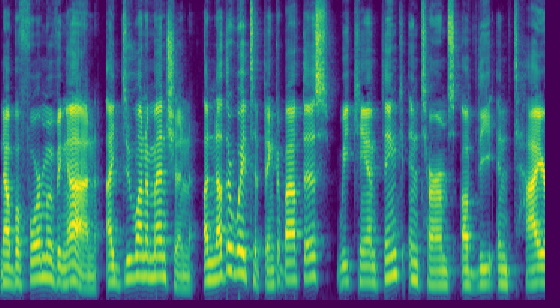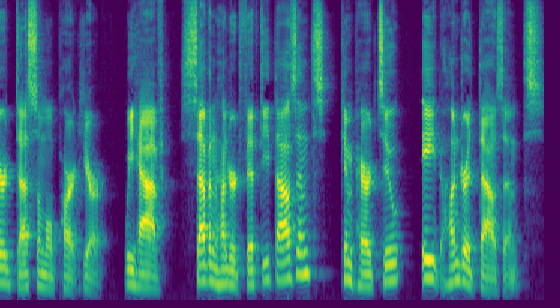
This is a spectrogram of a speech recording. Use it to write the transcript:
Now, before moving on, I do want to mention another way to think about this. We can think in terms of the entire decimal part here. We have 750 thousandths compared to 800 thousandths.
